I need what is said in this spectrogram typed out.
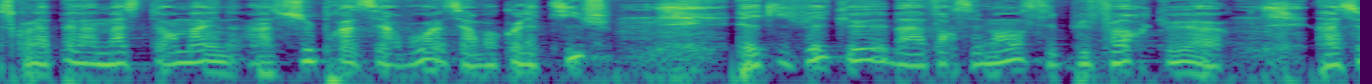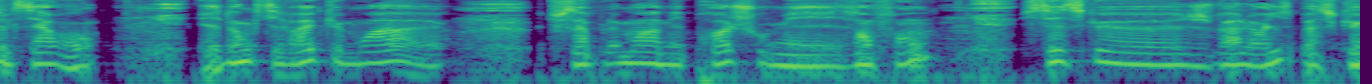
ce qu'on appelle un mastermind, un supra-cerveau, un cerveau collectif. Et qui fait que bah forcément c'est plus fort que un seul cerveau. Et donc c'est vrai que moi, tout simplement à mes proches ou mes enfants, c'est ce que je parce que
